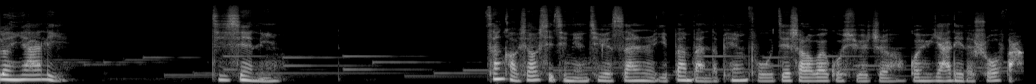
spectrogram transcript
论压力，季羡林。参考消息，今年七月三日以半版的篇幅介绍了外国学者关于压力的说法。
